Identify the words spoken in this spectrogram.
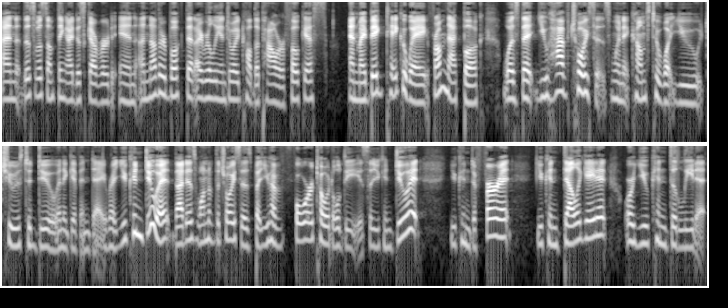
And this was something I discovered in another book that I really enjoyed called The Power of Focus. And my big takeaway from that book was that you have choices when it comes to what you choose to do in a given day, right? You can do it, that is one of the choices, but you have four total D's. So you can do it, you can defer it, you can delegate it or you can delete it.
